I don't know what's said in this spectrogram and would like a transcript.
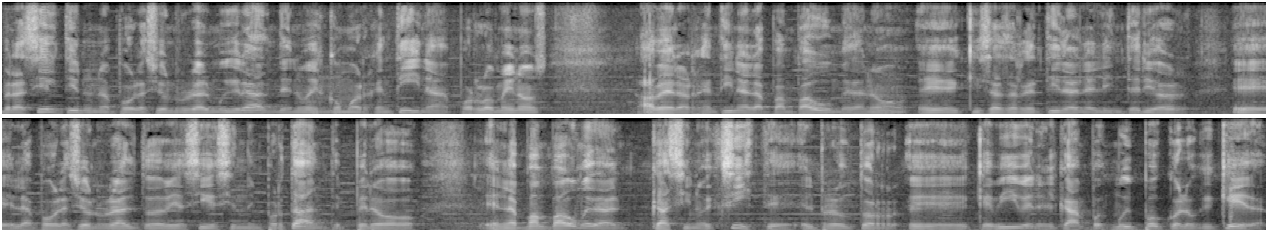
Brasil tiene una población rural muy grande, no es mm. como Argentina, por lo menos a ver, Argentina la pampa húmeda, ¿no? Eh, quizás Argentina en el interior eh, la población rural todavía sigue siendo importante, pero en la pampa húmeda casi no existe el productor que vive en el campo, es muy poco lo que queda.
